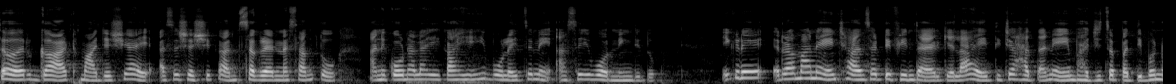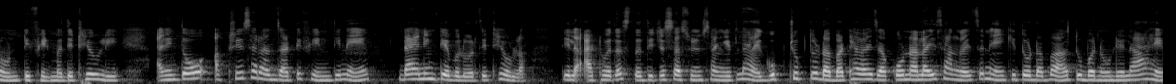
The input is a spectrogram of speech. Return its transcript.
तर गाठ माझ्याशी आहे असं शशिकांत सगळ्यांना सांगतो. आणि कोणालाही काहीही बोलायचं नाही असंही वॉर्निंग देतो. इकडे रमाने छानसा टिफिन तयार केला आहे. तिच्या हाताने भाजी चपाती बनवून टिफिनमध्ये ठेवली आणि तो अक्षय सरांचा टिफिन तिने डायनिंग टेबलवरती ठेवला. तिला आठवत असतं तिच्या सासूने सांगितलं आहे गुपचूप तो डबा ठेवायचा कोणालाही सांगायचं नाही की तो डबा तू बनवलेला आहे.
